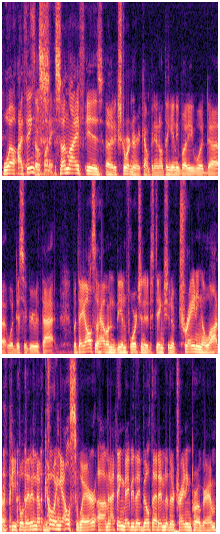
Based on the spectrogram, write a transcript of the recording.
Well, I think so Sun Life is an extraordinary company. I don't think anybody would uh, would disagree with that. But they also have the unfortunate distinction of training a lot of people that end up going elsewhere. Um, and I think maybe they built that into their training program.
